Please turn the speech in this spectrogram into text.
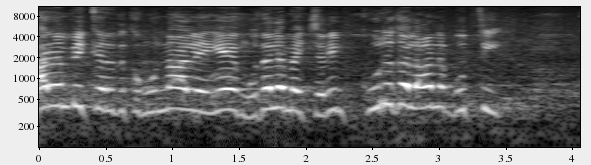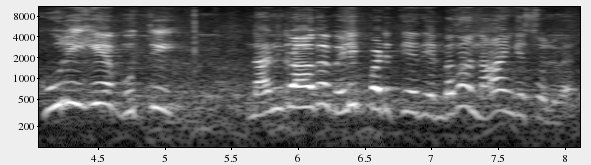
ஆரம்பிக்கிறதுக்கு முன்னாலேயே முதலமைச்சரின் குறுகலான புத்தி குறுகிய புத்தி நன்றாக வெளிப்படுத்தியது என்பதான் நான் இங்கே சொல்லுவேன்.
